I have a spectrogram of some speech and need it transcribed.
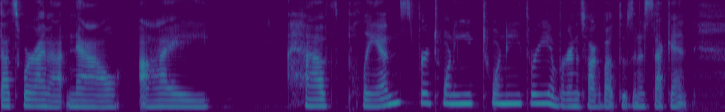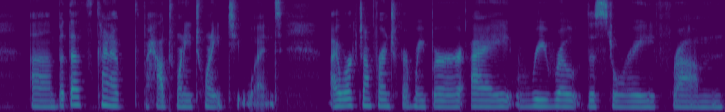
that's where I'm at now. I have plans for 2023, and we're going to talk about those in a second. Um, but that's kind of how 2022 went. I worked on French Grim Reaper. I rewrote the story from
